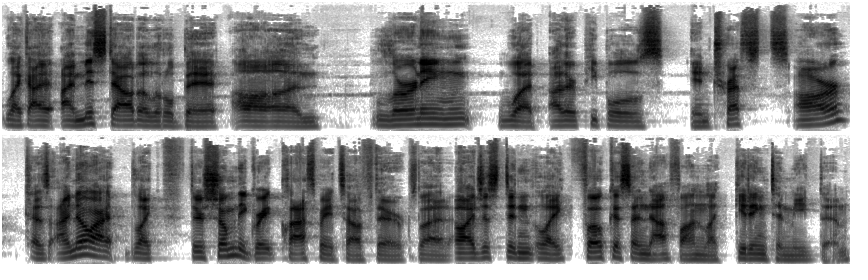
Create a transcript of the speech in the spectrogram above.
like I, I missed out a little bit on learning what other people's interests are because i know i like there's so many great classmates out there but i just didn't like focus enough on like getting to meet them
